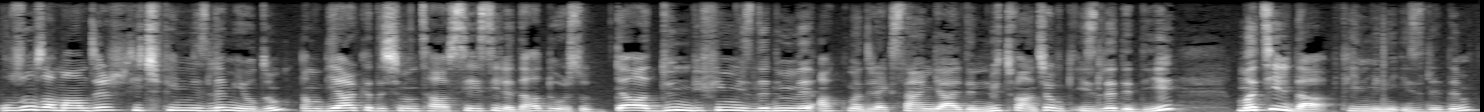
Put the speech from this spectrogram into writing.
uzun zamandır hiç film izlemiyordum ama bir arkadaşımın tavsiyesiyle daha doğrusu daha dün bir film izledim ve akma direkt sen geldin lütfen çabuk izle dediği Matilda filmini izledim.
